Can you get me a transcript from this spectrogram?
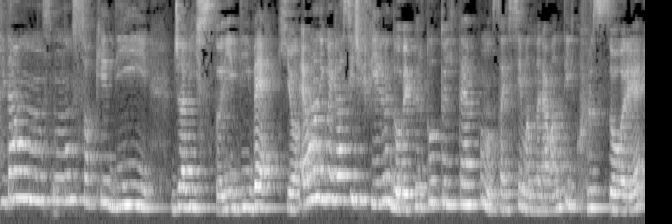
gli dà un non so che di già visto, di, di, vecchio. È uno di quei classici film dove per tutto il tempo non sai se mandare avanti il cursore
